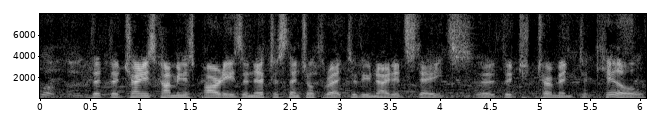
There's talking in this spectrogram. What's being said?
Well, the, the Chinese Communist Party is an existential threat to the United States. Uh, they're determined to kill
